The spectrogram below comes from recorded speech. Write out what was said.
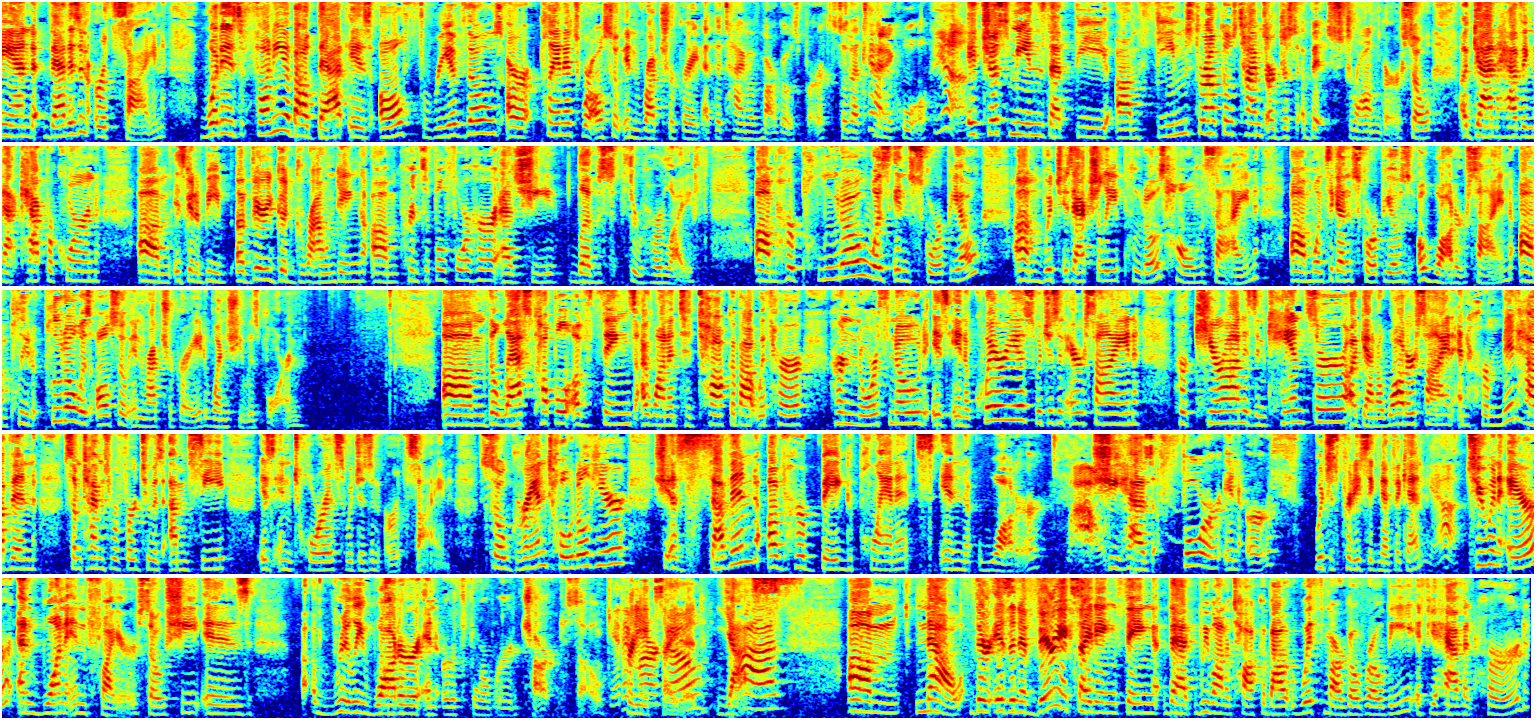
and that is an Earth sign. What is funny about that is all three of those are planets were also in retrograde at the time of Margot's birth, so that's Okay. kind of cool. Yeah. It just means that the um, themes throughout those times are just a bit stronger. So again, having that Capricorn um, is going to be a very good grounding um, principle for her as she lives through her life. Um, her Pluto was in Scorpio, um, which is actually Pluto's home sign. Um, once again, Scorpio's a water sign. Um, Pluto, Pluto was also in retrograde when she was born. Um, the last couple of things I wanted to talk about with her her North Node is in Aquarius, which is an air sign. Her Chiron is in Cancer, again, a water sign. And her Midheaven, sometimes referred to as MC, is in Taurus, which is an earth sign. So, grand total here, she has seven of her big planets in water. Wow. She has four in earth, which is pretty significant. Yeah. Two in air and one in fire. So she is a really water and earth forward chart. So Get pretty Margot. excited. Yes. Yes. Um, now there is an, a very exciting thing that we want to talk about with Margot Robbie. If you haven't heard,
